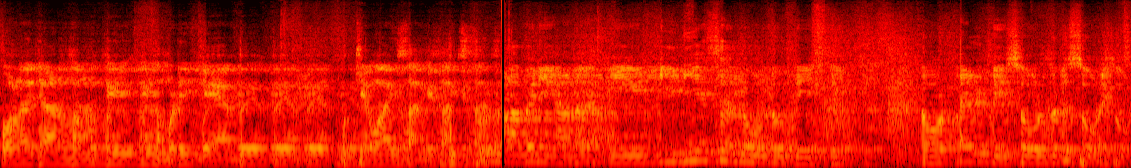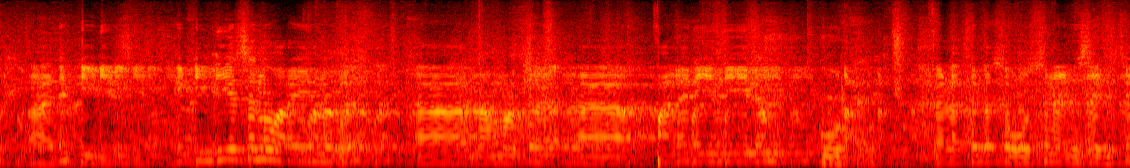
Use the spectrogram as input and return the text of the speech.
കോളേജാണ് നമുക്ക് നമ്മുടെ ഈ ക്യാമ്പ് മുഖ്യമായി സംഘടിപ്പിച്ചിട്ടുള്ളത്. ഈ ടോട്ടൽ ഡിസോൾവ്ഡ് സോളിഡ് അതായത് ടി ഡി എസ് ഈ ടി ഡി എസ് എന്ന് പറയുന്നത് നമ്മൾക്ക് പല രീതിയിലും കൂടാം. വെള്ളത്തിന്റെ സോഴ്സിനനുസരിച്ച്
